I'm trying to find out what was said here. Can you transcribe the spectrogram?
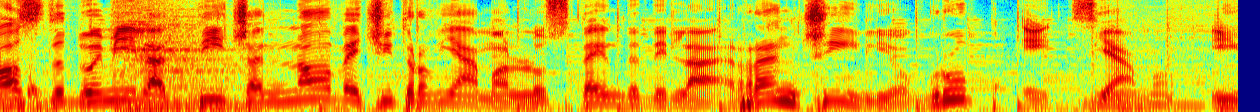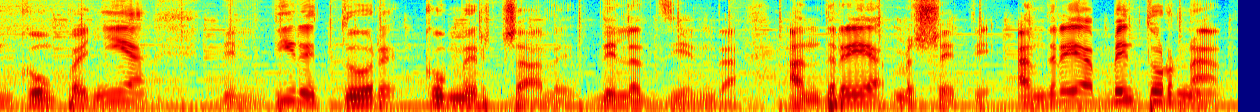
Host 2019 ci troviamo allo stand della Rancilio Group e siamo in compagnia del direttore commerciale dell'azienda, Andrea Mascetti. Andrea, bentornato.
